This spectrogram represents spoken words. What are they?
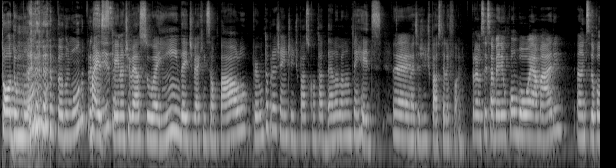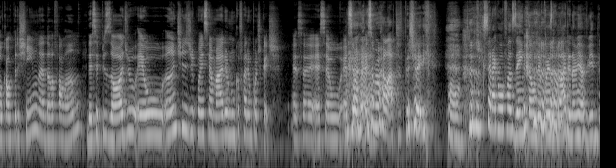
todo mundo. Todo mundo precisa. Mas quem não tiver a sua ainda e estiver aqui em São Paulo, pergunta pra gente, a gente passa o contato dela, ela não tem redes, É, mas a gente passa o telefone. pra vocês saberem o quão boa é a Mari, antes de eu colocar o trechinho, né, dela falando desse episódio, eu, antes de conhecer a Mari, eu nunca faria um podcast. Essa, é- essa é o, esse, é o, esse é o meu relato, deixa aí. Bom, o que, que será que eu vou fazer então depois da Mari na minha vida?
